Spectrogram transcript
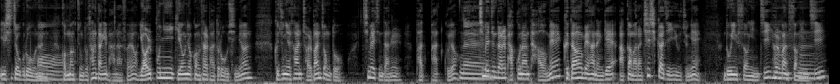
일시적으로 오는 어. 건망증도 상당히 많아서요. 10분이 기억력 검사를 받으러 오시면 그 중에서 한 절반 정도 치매 진단을 받, 받고요. 네. 치매 진단을 받고 난 다음에 그 다음에 하는 게 아까 말한 70가지 이유 중에 노인성인지 혈관성인지 음, 음.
